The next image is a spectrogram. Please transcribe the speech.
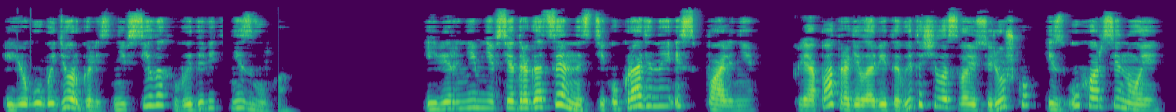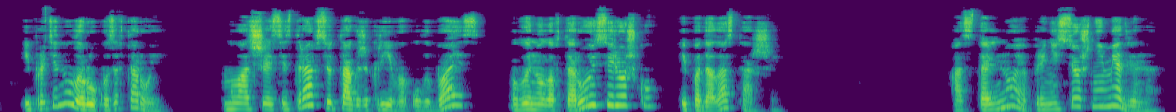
ее губы дергались, не в силах выдавить ни звука. «И верни мне все драгоценности, украденные из спальни», Клеопатра деловито вытащила свою сережку из уха Арсенои и протянула руку за второй. Младшая сестра, все так же криво улыбаясь, вынула вторую сережку и подала старшей. «Остальное принесешь немедленно».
